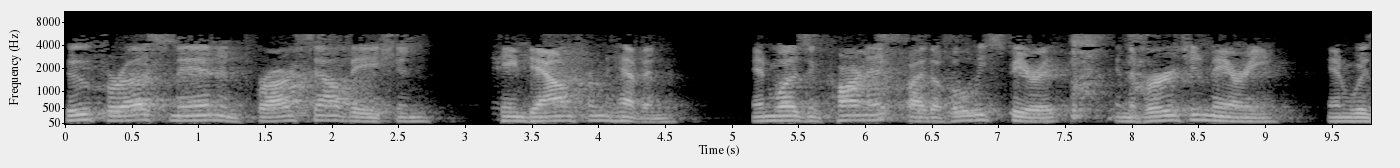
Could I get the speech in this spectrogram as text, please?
who for us men and for our salvation came down from heaven, and was incarnate by the Holy Spirit in the Virgin Mary, and was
